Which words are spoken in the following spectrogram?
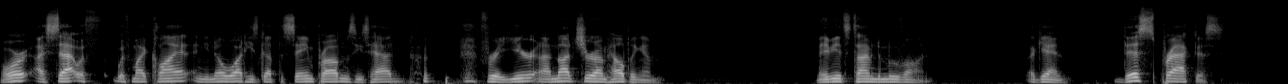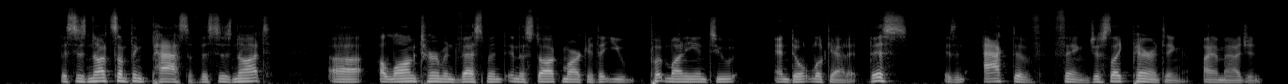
Or I sat with with my client and you know what? He's got the same problems he's had for a year and I'm not sure I'm helping him. Maybe it's time to move on. Again, this practice this is not something passive. This is not uh, a long term investment in the stock market that you put money into and don't look at it. This is an active thing, just like parenting, I imagine,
